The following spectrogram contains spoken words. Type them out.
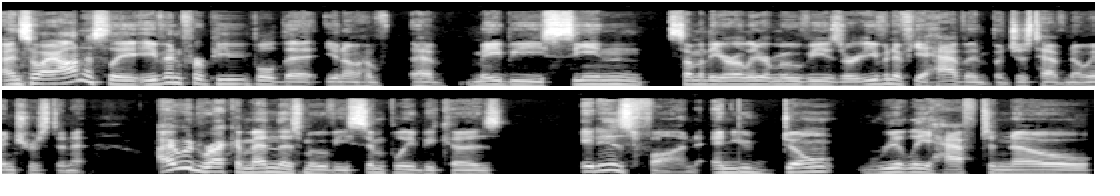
and so I honestly, even for people that, you know, have, have maybe seen some of the earlier movies, or even if you haven't, but just have no interest in it, I would recommend this movie simply because it is fun and you don't really have to know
